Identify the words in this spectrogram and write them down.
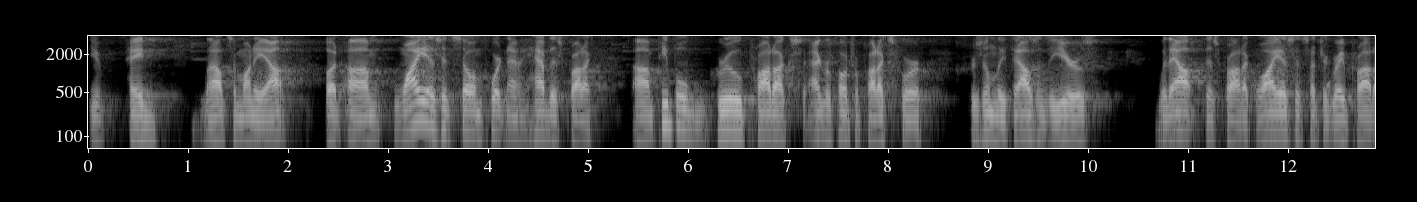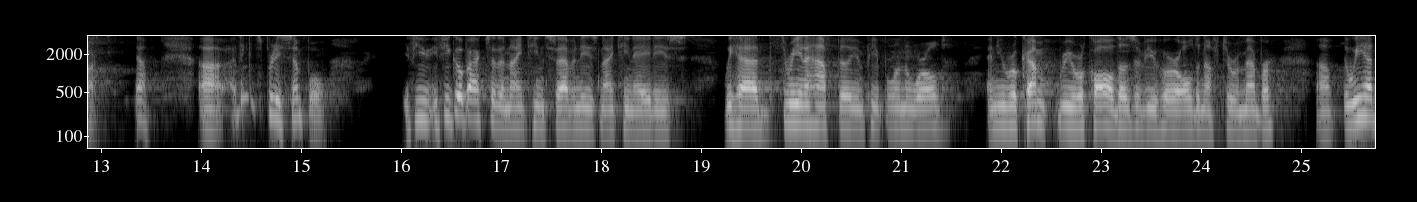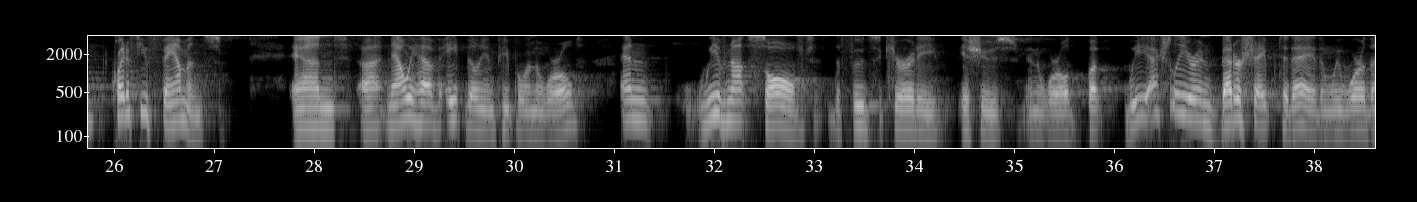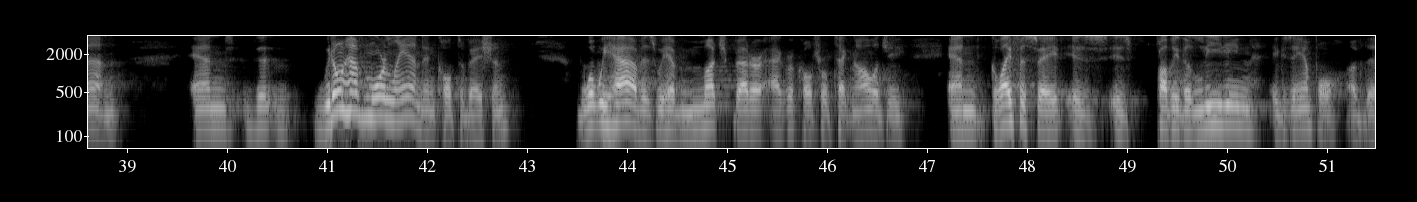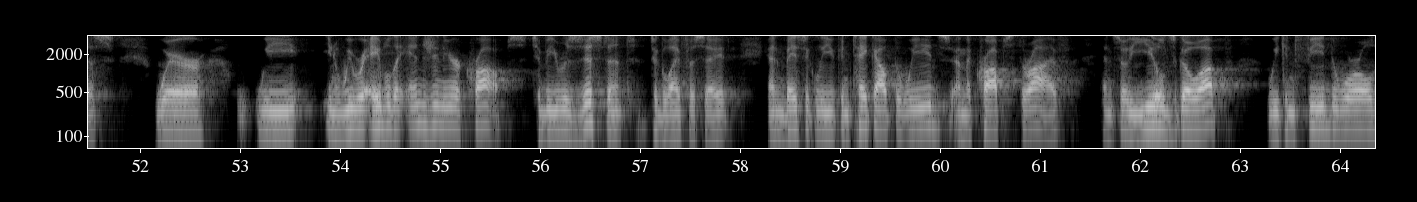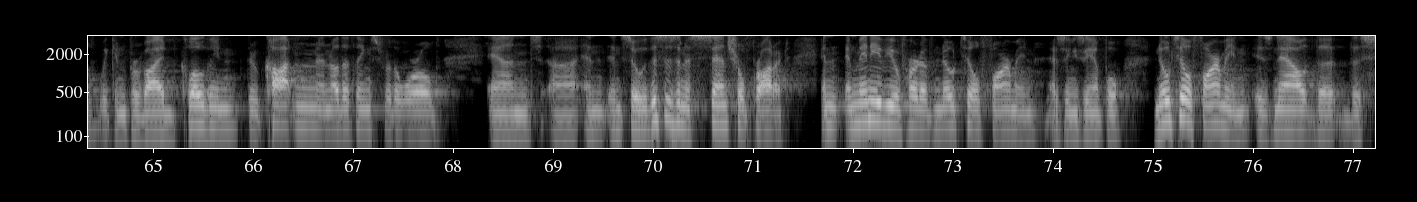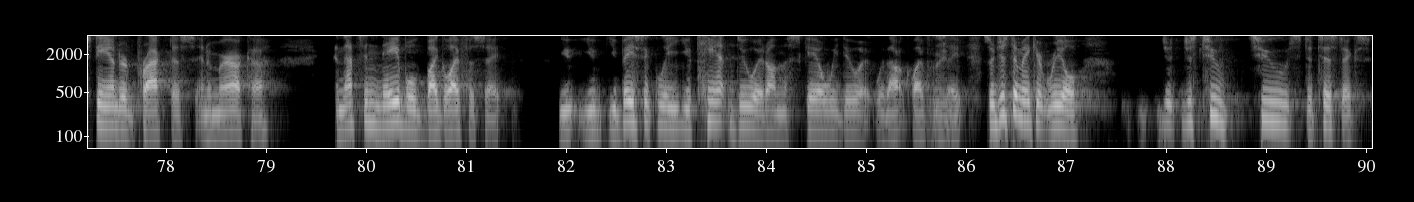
You've paid lots of money out, but um, why is it so important to have this product? Um, People grew products, agricultural products, for presumably thousands of years without this product. Why is it such a great product? Yeah, uh, I think it's pretty simple. If you, if you go back to the 1970s, 1980s, we had three and a half billion people in the world. And you, recom- you recall, those of you who are old enough to remember, uh, that we had quite a few famines. And uh, now we have 8 billion people in the world. And we have not solved the food security issues in the world, but we actually are in better shape today than we were then. And we don't have more land in cultivation. What we have is we have much better agricultural technology. And glyphosate is probably the leading example of this, where we, you know, we were able to engineer crops to be resistant to glyphosate. And basically, you can take out the weeds and the crops thrive. And so yields go up. We can feed the world. We can provide clothing through cotton and other things for the world. And uh, and and so this is an essential product. And many of you have heard of no-till farming as an example. No-till farming is now the the standard practice in America. And that's enabled by glyphosate. You basically you can't do it on the scale we do it without glyphosate. So just to make it real, just two statistics.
